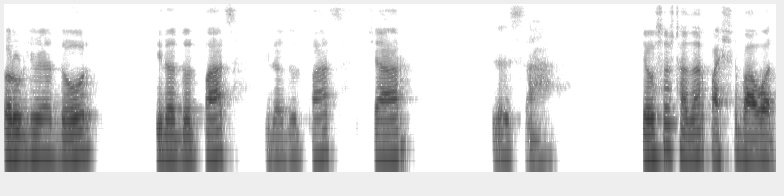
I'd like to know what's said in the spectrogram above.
करून घेऊया. दोन तीन दोन पाच तीन दोन पाच चार सहा. चौसष्ट हजार पाचशे बावन्न.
